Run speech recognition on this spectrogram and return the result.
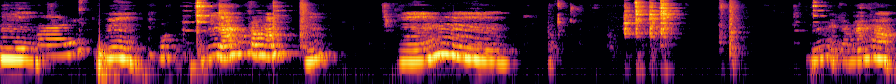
Mm. Mm. Ngon không hả? Mm. Mm. Nước này cho má ha.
